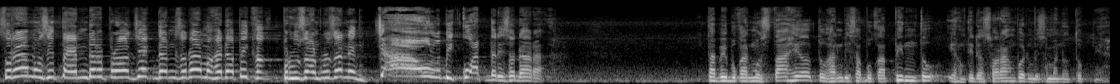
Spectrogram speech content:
Saudara mesti tender project dan saudara menghadapi perusahaan-perusahaan yang jauh lebih kuat dari saudara. Tapi bukan mustahil Tuhan bisa buka pintu yang tidak seorang pun bisa menutupnya.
